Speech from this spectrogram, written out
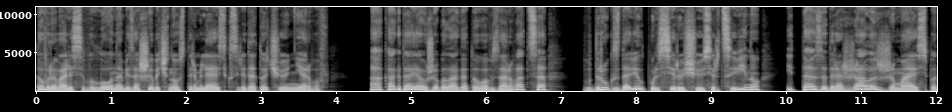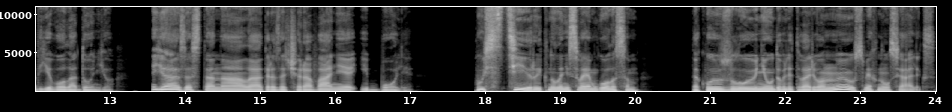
то врывались в лоно, безошибочно устремляясь к средоточию нервов. А когда я уже была готова взорваться, вдруг сдавил пульсирующую сердцевину, и та задрожала, сжимаясь под его ладонью. Я застонала от разочарования и боли. «Пусти!» — рыкнула не своим голосом. «Такую злую, неудовлетворенную», — усмехнулся Алекс.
